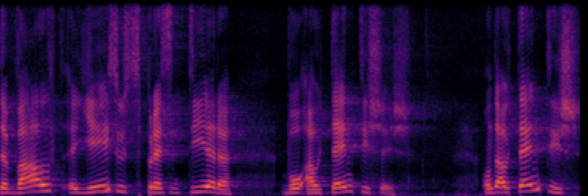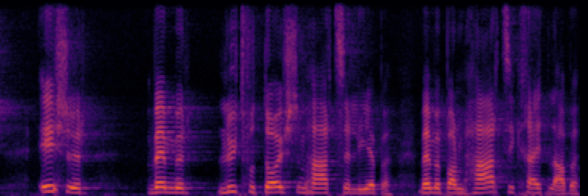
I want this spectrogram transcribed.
der Welt einen Jesus zu präsentieren, der authentisch ist. Und authentisch ist er, wenn wir Leute von tiefstem Herzen lieben, wenn wir Barmherzigkeit leben,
